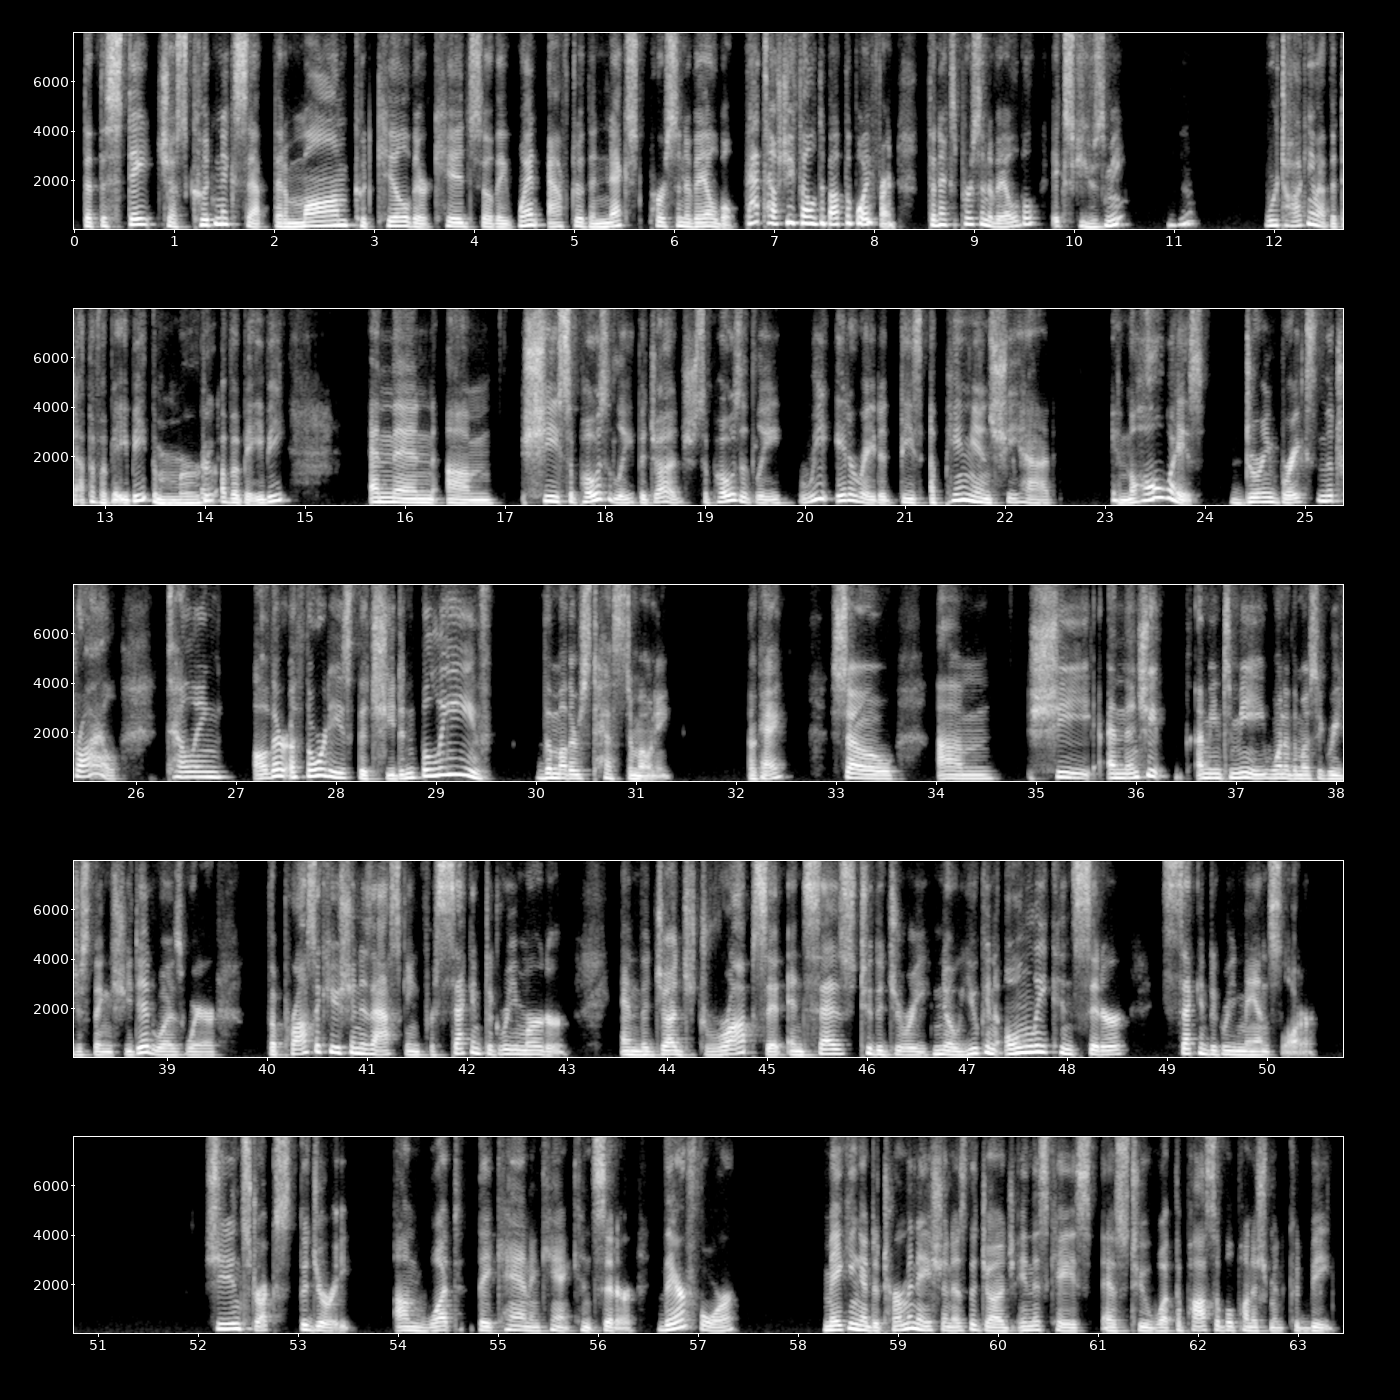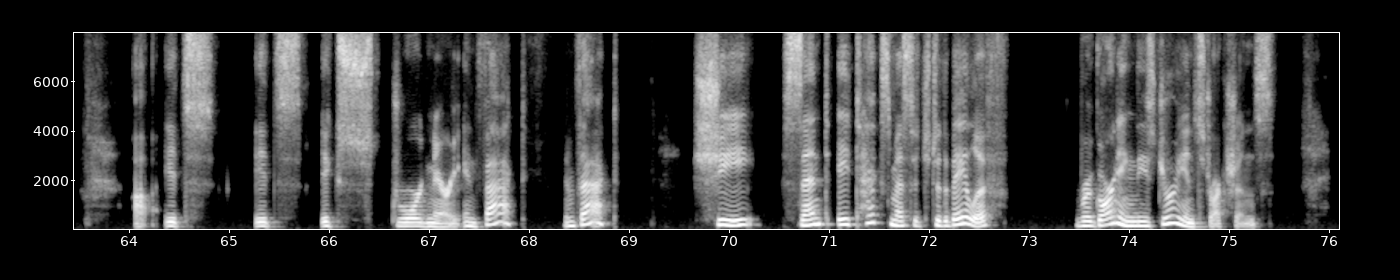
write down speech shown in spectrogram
that the state just couldn't accept that a mom could kill their kids. So they went after the next person available. That's how she felt about the boyfriend. The next person available? Excuse me? Mm-hmm. We're talking about the death of a baby, the murder right. of a baby. And then um, she supposedly, the judge supposedly reiterated these opinions she had in the hallways during breaks in the trial, telling other authorities that she didn't believe the mother's testimony. Okay. So, um, she, and then she, I mean, to me, one of the most egregious things she did was where the prosecution is asking for second degree murder and the judge drops it and says to the jury, no, you can only consider second degree manslaughter. She instructs the jury on what they can and can't consider. Therefore, making a determination as the judge in this case as to what the possible punishment could be. Uh, it's it's extraordinary. In fact, in fact, she sent a text message to the bailiff regarding these jury instructions.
